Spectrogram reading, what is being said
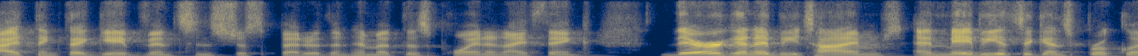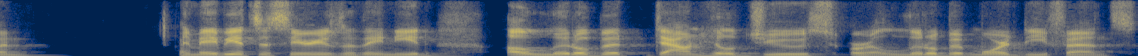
I think that Gabe Vincent's just better than him at this point. And I think there are going to be times, and maybe it's against Brooklyn, and maybe it's a series where they need a little bit downhill juice or a little bit more defense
